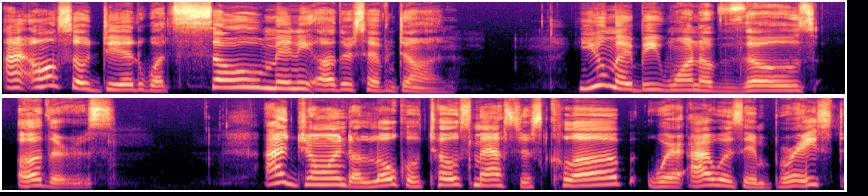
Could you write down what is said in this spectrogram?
I also did what so many others have done. You may be one of those others. I joined a local Toastmasters club where I was embraced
